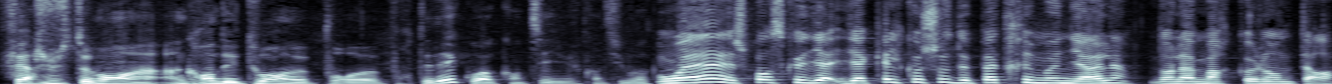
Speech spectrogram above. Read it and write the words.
faire justement un, grand détour euh, pour, euh, pour t'aider, quoi, quand ils, quand ils voient. Que... Ouais, je pense qu'il y, y, a quelque chose de patrimonial dans la marque Colanta,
